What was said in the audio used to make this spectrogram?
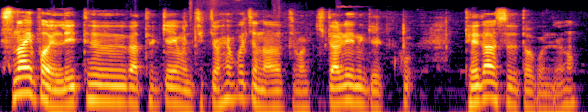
스나이퍼 엘리트 같은 게임은 직접 해보진 않았지만 기다리는 게 고- 대다수더군요.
